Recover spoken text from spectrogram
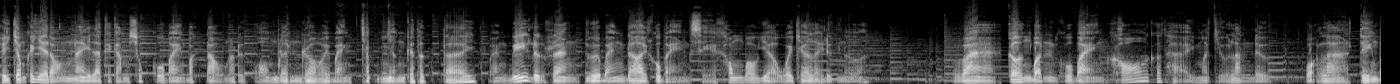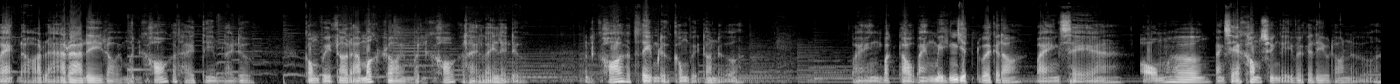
Thì trong cái giai đoạn này là cái cảm xúc của bạn bắt đầu nó được ổn định rồi, bạn chấp nhận cái thực tế, bạn biết được rằng người bạn đời của bạn sẽ không bao giờ quay trở lại được nữa. Và cơn bệnh của bạn khó có thể mà chữa lành được, hoặc là tiền bạc đó đã ra đi rồi, mình khó có thể tìm lại được. Công việc nó đã mất rồi, mình khó có thể lấy lại được. Mình khó có thể tìm được công việc đó nữa. Bạn bắt đầu bạn miễn dịch với cái đó, bạn sẽ ổn hơn, bạn sẽ không suy nghĩ về cái điều đó nữa.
